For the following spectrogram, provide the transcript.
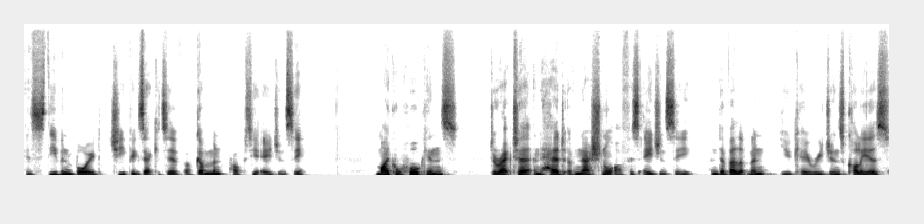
is Steven Boyd, Chief Executive of Government Property Agency, Michael Hawkins, Director and Head of National Office Agency and Development UK Regions Colliers,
